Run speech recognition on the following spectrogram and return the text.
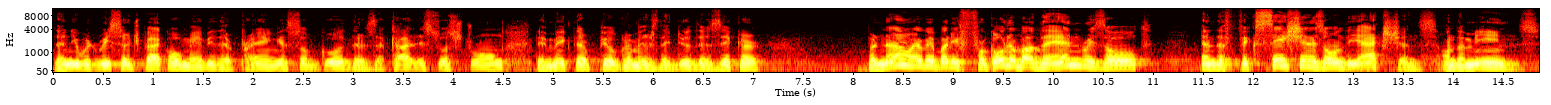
Then you would research back, oh maybe their praying is so good, their zakat is so strong, they make their pilgrimage, they do their zikr. But now everybody forgot about the end result and the fixation is on the actions, on the means.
